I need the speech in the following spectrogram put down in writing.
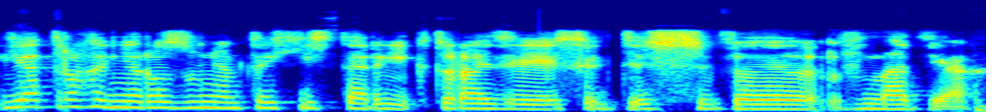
ja trochę nie rozumiem tej histerii, która dzieje się gdzieś w, w mediach.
